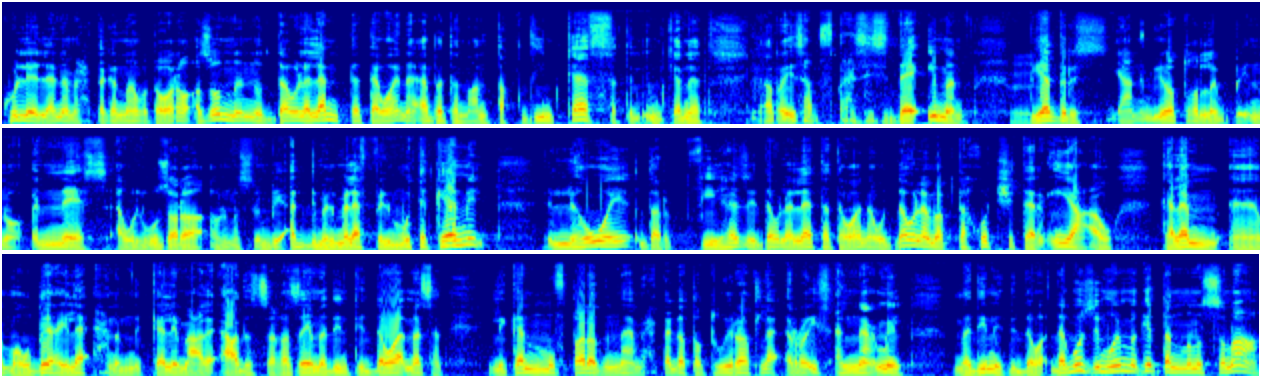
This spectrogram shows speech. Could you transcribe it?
كل اللي أنا محتاج إن أنا بطورها واظن إنه الدولة لم تتوانى ابدا عن تقديم كافة الإمكانات يعني الرئيس عبد الفتاح السيسي دائما بيدرس يعني بيطالب بإنه الناس أو الوزراء أو المسؤولين بيقدم الملف المتكامل اللي هو يقدر في هذه الدولة لا تتوانى والدولة ما بتاخدش ترقيع أو كلام آه، موضعي لا إحنا بنتكلم على اعاده صياغه زي مدينة الدواء مثلا اللي كان مفترض إنها محتاجة تطويرات لا الرئيس قال نعمل مدينة الدواء. ده جزء مهم جدا من الصناعة.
